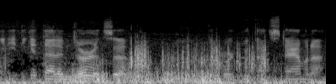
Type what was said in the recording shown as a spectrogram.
You need to get that endurance up. To work with that stamina.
